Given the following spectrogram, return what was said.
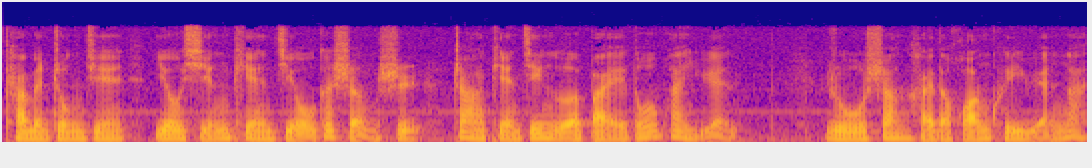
他们中间有行骗九个省市、诈骗金额百多万元，如上海的黄奎元案；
